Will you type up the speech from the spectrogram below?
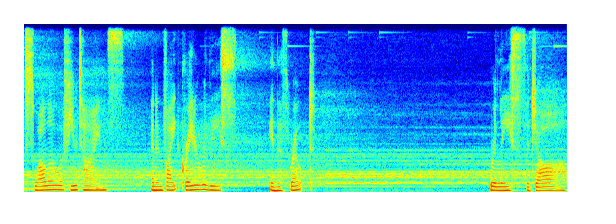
Swallow a few times and invite greater release in the throat. Release the jaw.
